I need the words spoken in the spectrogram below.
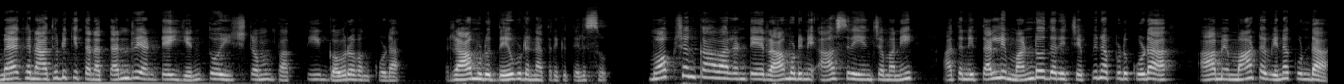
మేఘనాథుడికి తన తండ్రి అంటే ఎంతో ఇష్టం భక్తి గౌరవం కూడా. రాముడు దేవుడని అతనికి తెలుసు. మోక్షం కావాలంటే రాముడిని ఆశ్రయించమని అతని తల్లి మండోదరి చెప్పినప్పుడు కూడా ఆమె మాట వినకుండా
